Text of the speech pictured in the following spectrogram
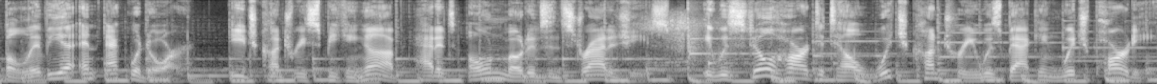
Bolivia, and Ecuador. Each country speaking up had its own motives and strategies. It was still hard to tell which country was backing which party,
